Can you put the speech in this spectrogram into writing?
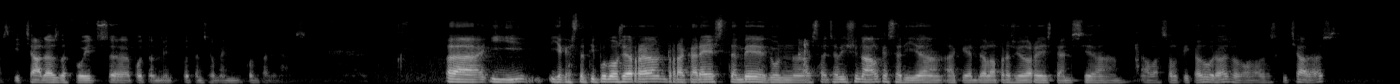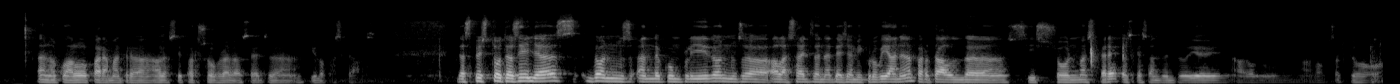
esquitxades de fluids eh, potencialment contaminats. Uh, i, I aquesta tipus 2R requereix també d'un assaig addicional, que seria aquest de la pressió de resistència a les salpicadures o a les esquitxades, en el qual el paràmetre ha de ser per sobre de 16 quilopascals. Després, totes elles doncs, han de complir doncs, a l'assaig de neteja microbiana per tal de, si són mascaretes que s'han d'introduir al, al sector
